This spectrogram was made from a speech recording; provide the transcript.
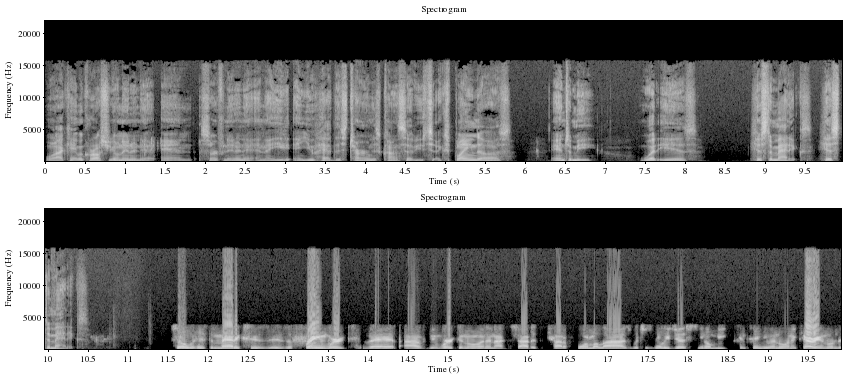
Well, I came across you on the internet and surfing the internet, and you and you had this term, this concept. You explain to us and to me what is histomatics. Histomatics. So histomatics is, is a framework that I've been working on and I decided to try to formalize, which is really just, you know, me continuing on and carrying on the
